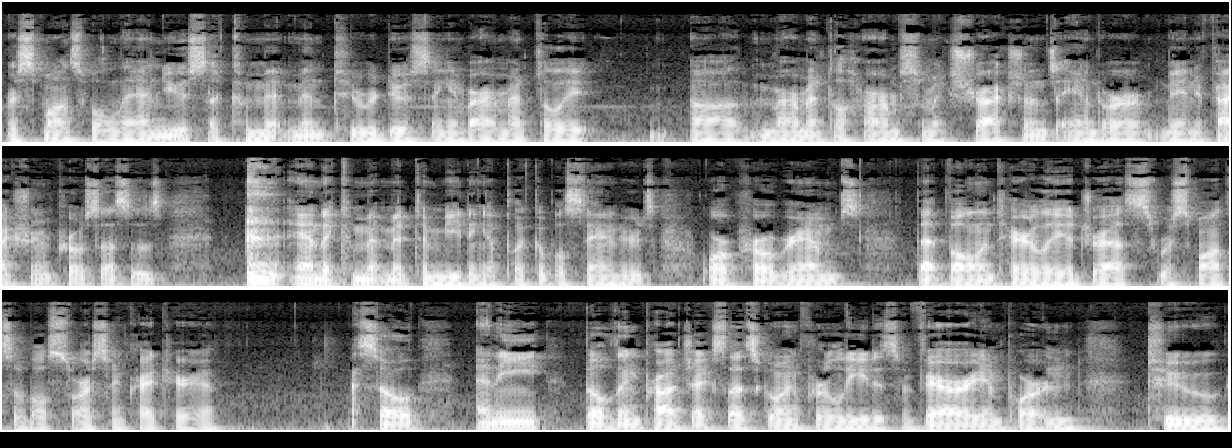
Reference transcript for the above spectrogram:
responsible land use, a commitment to reducing environmentally uh, environmental harms from extractions and or manufacturing processes and a commitment to meeting applicable standards or programs that voluntarily address responsible sourcing criteria. So, any building projects that's going for LEED is very important to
